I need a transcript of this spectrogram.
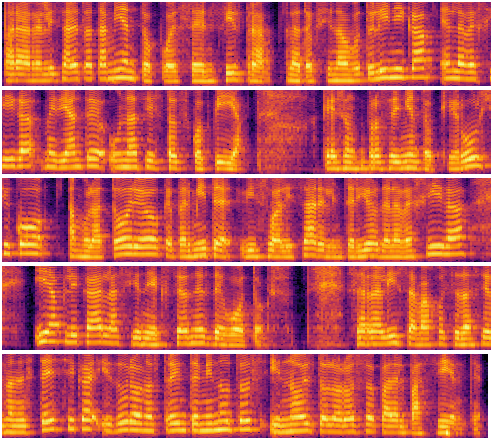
Para realizar el tratamiento, pues se infiltra la toxina botulínica en la vejiga mediante una cistoscopía que es un procedimiento quirúrgico ambulatorio que permite visualizar el interior de la vejiga y aplicar las inyecciones de Botox. Se realiza bajo sedación anestésica y dura unos 30 minutos y no es doloroso para el paciente.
